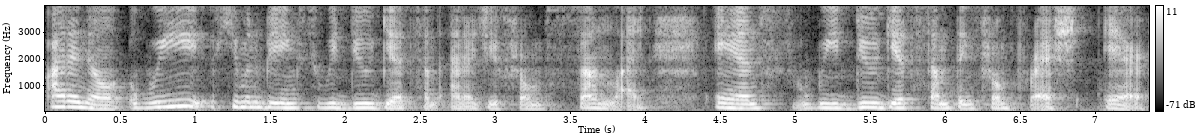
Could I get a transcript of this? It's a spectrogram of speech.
I don't know. We human beings, we do get some energy from sunlight and we do get something from fresh air.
